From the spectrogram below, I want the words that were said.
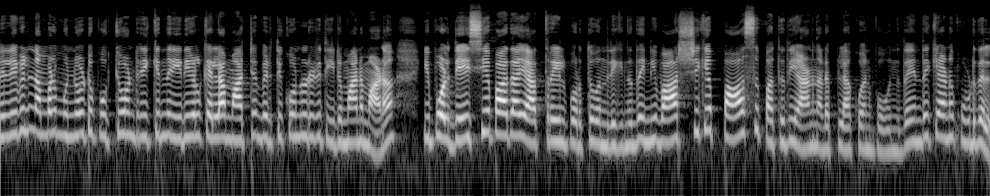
നിലവിൽ നമ്മൾ മുന്നോട്ട് പൊയ്ക്കൊണ്ടിരിക്കുന്ന രീതികൾക്കെല്ലാം മാറ്റം വരുത്തിക്കൊണ്ടുള്ളൊരു തീരുമാനമാണ് ഇപ്പോൾ ദേശീയപാത യാത്രയിൽ പുറത്തു വന്നിരിക്കുന്നത്. ഇനി വാർഷിക പാസ് പദ്ധതിയാണ് നടപ്പിലാക്കുവാൻ പോകുന്നത്. എന്തൊക്കെയാണ് കൂടുതൽ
